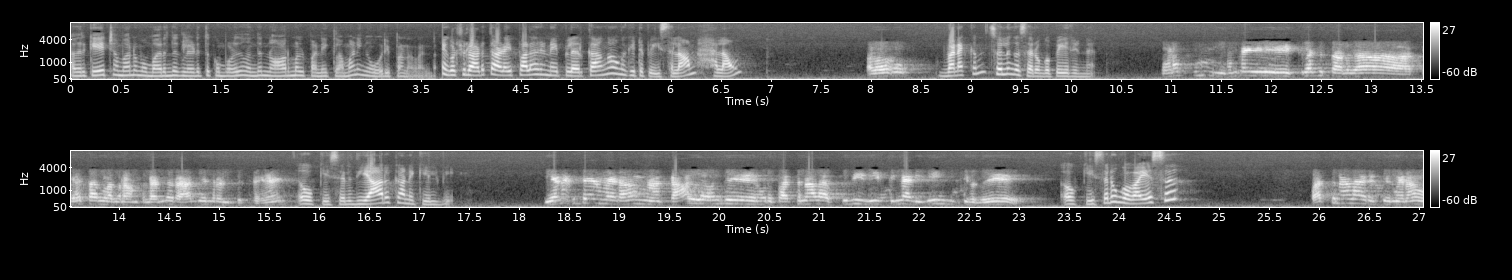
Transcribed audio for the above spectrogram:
அதற்கு ஏற்ற மாதிரி நம்ம மருந்துகள் எடுத்துக்கும் பொழுது வந்து நார்மல் பண்ணிக்கலாமா? நீங்கள் ஒரி பண்ண வேண்டாம். நிகழ்ச்சியில் அடுத்த அழைப்பாளர் இணைப்புல இருக்காங்க. அவங்க கிட்ட பேசலாம். ஹலோ ஹலோ வணக்கம். சொல்லுங்க சார் உங்க பேர் என்ன? வணக்கம். மும்பை கிழக்கு தாலுகா தேத்தாங்குளம் கிராமத்துல இருந்து ராஜேந்திரன் பேசுறேன். ஓகே சார் இது யாருக்கான கேள்வி? எனக்கு தான் மேடம் நான் கால்ல வந்து ஒரு பத்து நாளா புதி வீ பின்னாடி வீங்கிக்கிறது ஓகே சார் உங்க வயசு? பத்து நாளா இருக்கு மேடம்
